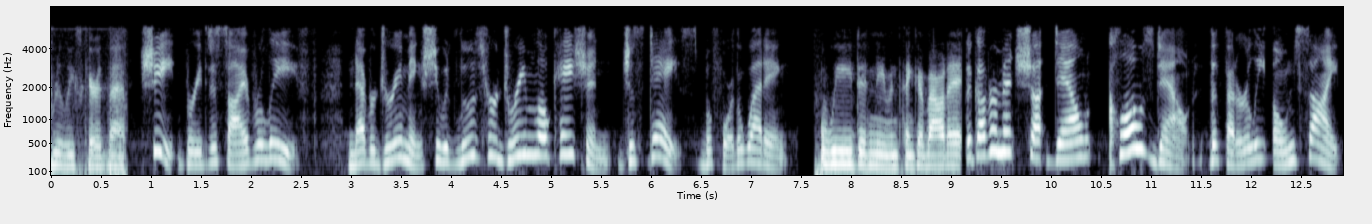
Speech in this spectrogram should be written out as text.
really scared then. she breathed a sigh of relief, never dreaming she would lose her dream location just days before the wedding. We didn't even think about it. The government shut down, closed down the federally owned site.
